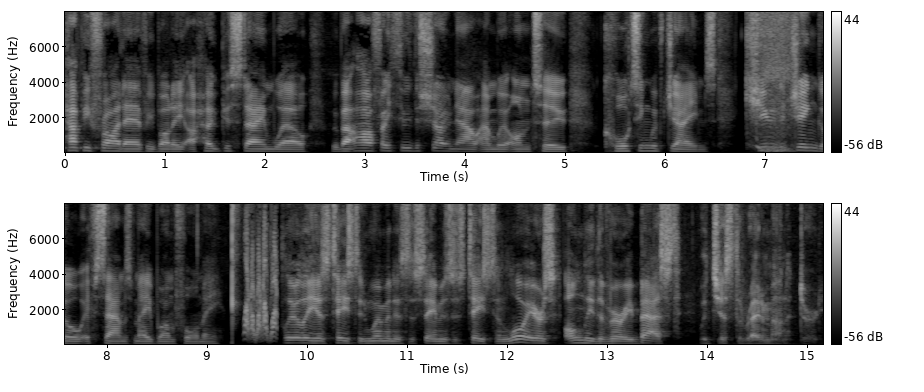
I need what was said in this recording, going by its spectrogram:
Happy Friday, everybody. I hope you're staying well. We're about halfway through the show now, and we're on to Courting with James. Cue the jingle if Sam's made one for me. Clearly, his taste in women is the same as his taste in lawyers, only the very best with just the right amount of dirty.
